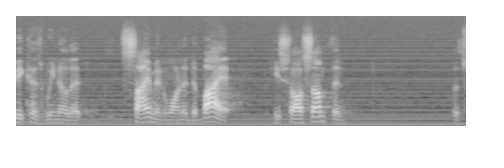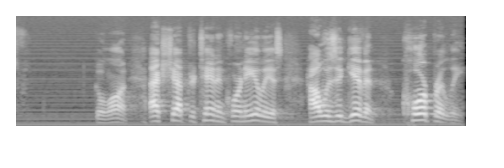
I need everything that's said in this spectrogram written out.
because we know that Simon wanted to buy it. He saw something. Let's go on. Acts chapter 10 and Cornelius, how was it given? Corporately.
